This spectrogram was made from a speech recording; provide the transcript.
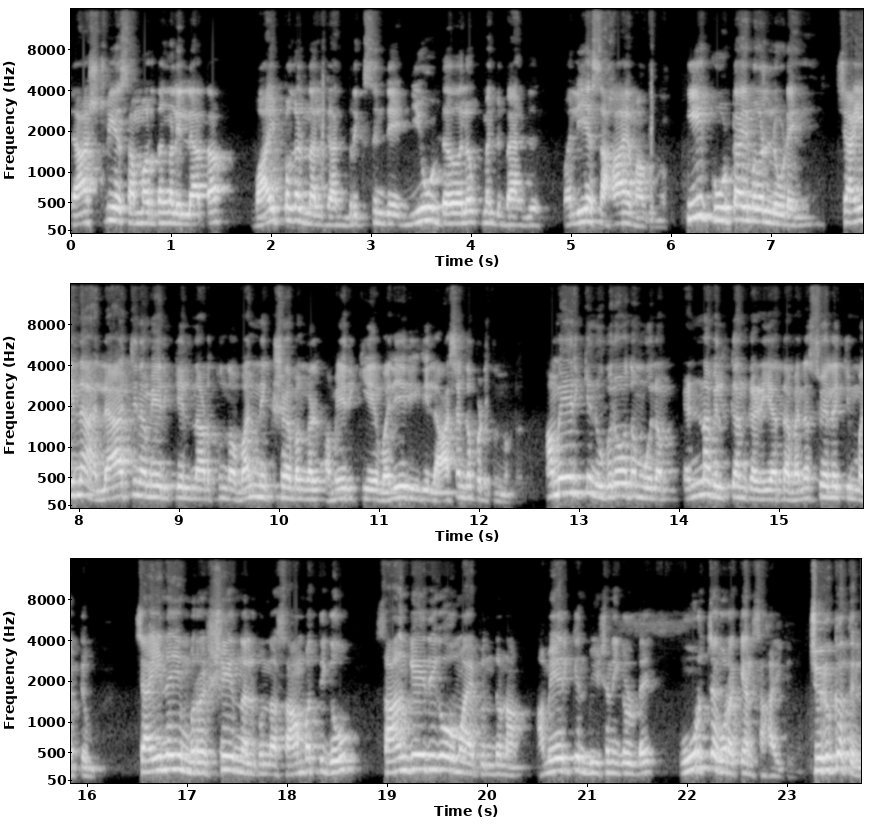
രാഷ്ട്രീയ സമ്മർദ്ദങ്ങളില്ലാത്ത വായ്പകൾ നൽകാൻ ബ്രിക്സിന്റെ ന്യൂ ഡെവലപ്മെന്റ് ബാങ്ക് വലിയ സഹായമാകുന്നു. ഈ കൂട്ടായ്മകളിലൂടെ ചൈന ലാറ്റിൻ അമേരിക്കയിൽ നടത്തുന്ന വൻ നിക്ഷേപങ്ങൾ അമേരിക്കയെ വലിയ രീതിയിൽ ആശങ്കപ്പെടുത്തുന്നുണ്ട്. അമേരിക്കൻ ഉപരോധം മൂലം എണ്ണ വിൽക്കാൻ കഴിയാത്ത വെനസ്വേലയ്ക്കും മറ്റും ചൈനയും റഷ്യയും നൽകുന്ന സാമ്പത്തികവും സാങ്കേതികവുമായ പിന്തുണ അമേരിക്കൻ ഭീഷണികളുടെ മൂർച്ച കുറയ്ക്കാൻ സഹായിക്കുന്നു. ചുരുക്കത്തിൽ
